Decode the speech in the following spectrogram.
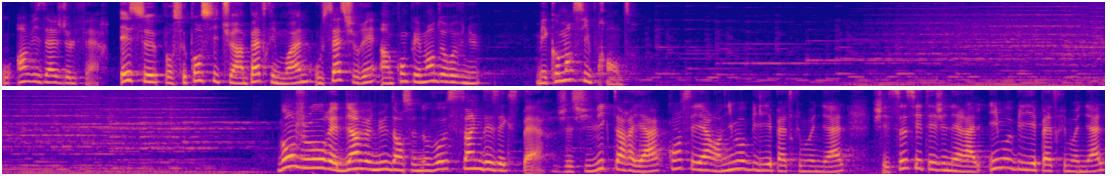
ou envisage de le faire. Et ce, pour se constituer un patrimoine ou s'assurer un complément de revenus. Mais comment s'y prendre? Bonjour et bienvenue dans ce nouveau 5 des experts. Je suis Victoria, conseillère en immobilier patrimonial chez Société Générale Immobilier Patrimonial,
